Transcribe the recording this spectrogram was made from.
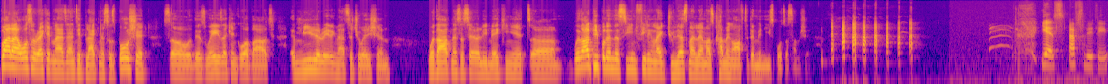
But I also recognize anti-blackness is bullshit. So there's ways I can go about ameliorating that situation without necessarily making it uh, without people in the scene feeling like Julius Malema's coming after them in esports or some shit. yes, absolutely.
